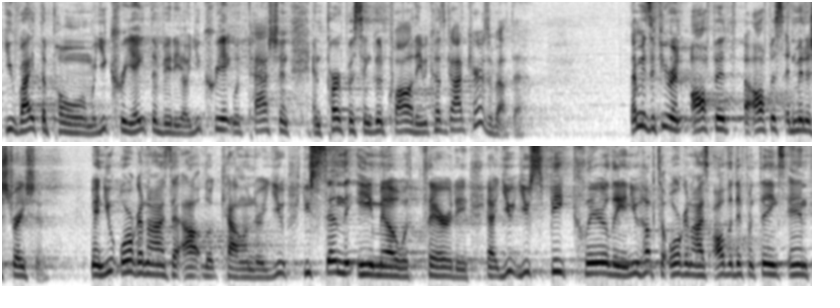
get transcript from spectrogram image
you write the poem or you create the video. You create with passion and purpose and good quality because God cares about that. That means if you're in office, office administration, Man, you organize the Outlook calendar. You, you send the email with clarity. You, you speak clearly and you help to organize all the different things in,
